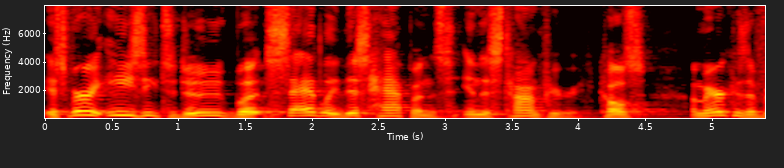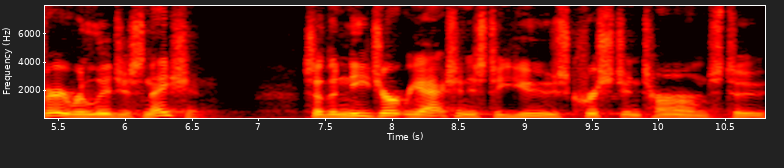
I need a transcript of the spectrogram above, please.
it's very easy to do, but sadly this happens in this time period because America is a very religious nation. So the knee-jerk reaction is to use Christian terms to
